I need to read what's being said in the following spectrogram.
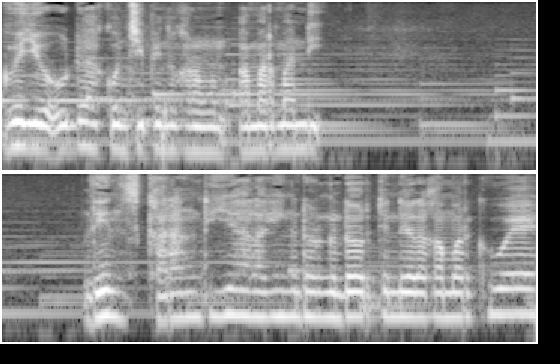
Gue juga udah kunci pintu kamar mandi. Lin, sekarang dia lagi ngedor-ngedor jendela kamar gue.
